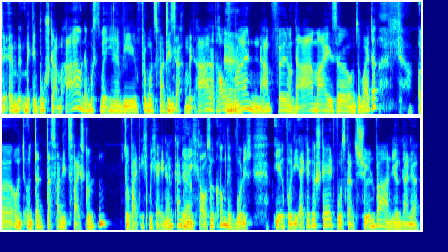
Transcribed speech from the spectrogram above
D- äh, mit dem Buchstaben A und dann mussten wir irgendwie 25 Den- Sachen mit A da drauf Äh, malen, einen Apfel und eine Ameise und so weiter. Äh, und, und dann, das waren die zwei Stunden. Soweit ich mich erinnern kann, Ja. bin ich rausgekommen. Dann wurde ich irgendwo in die Ecke gestellt, wo es ganz schön war, an irgendeine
